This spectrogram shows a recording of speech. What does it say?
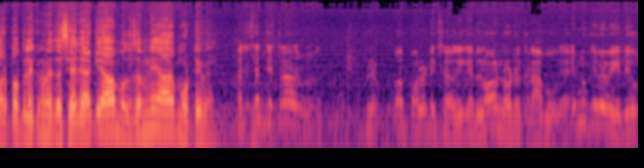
ਔਰ ਪਬਲਿਕ ਨੂੰ ਇਹ ਦੱਸਿਆ ਜਾਏ ਕਿ ਆਹ ਮੁਲਜ਼ਮ ਨੇ ਆਹ ਮੋਟਿਵ ਹੈ। ਅੱਛਾ ਸਰ ਜਿਸ ਤਰ੍ਹਾਂ ਪੋਲਿਟਿਕਸ ਹੋ ਗਈ ਕਿ ਲਾਅ ਐਂਡ ਆਰਡਰ ਖਰਾਬ ਹੋ ਗਿਆ ਇਹਨੂੰ ਕਿਵੇਂ ਵੇਖਦੇ ਹੋ?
